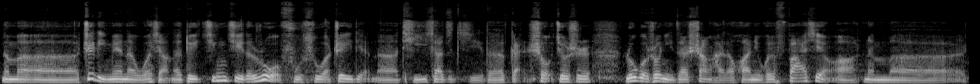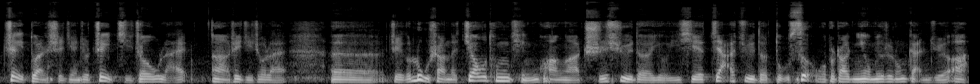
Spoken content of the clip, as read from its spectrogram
那么这里面呢，我想呢，对经济的弱复苏啊这一点呢，提一下自己的感受，就是如果说你在上海的话，你会发现啊，那么这段时间就这几周来啊，这几周来，呃，这个路上的交通情况啊，持续的有一些加剧的堵塞，我不知道你有没有这种感觉啊？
